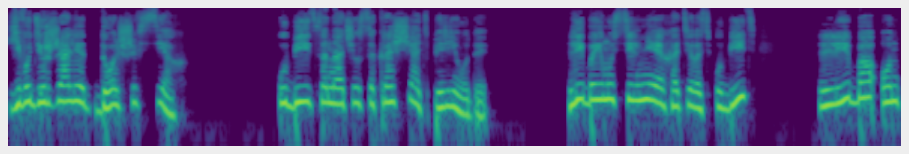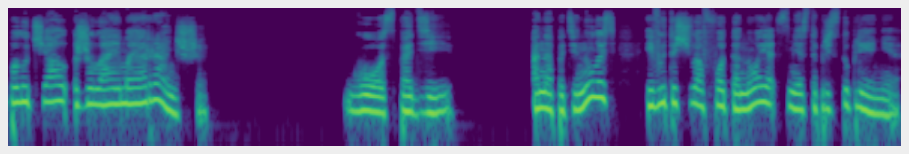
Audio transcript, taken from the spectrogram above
его держали дольше всех. Убийца начал сокращать периоды. Либо ему сильнее хотелось убить, либо он получал желаемое раньше. Господи. Она потянулась и вытащила фото Ноя с места преступления.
